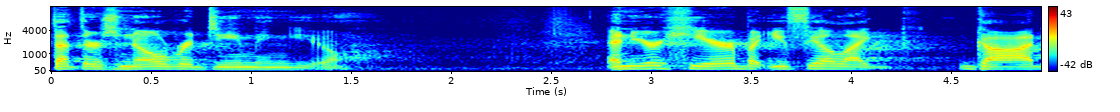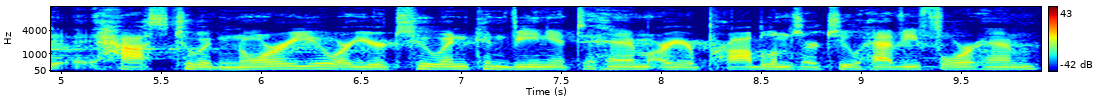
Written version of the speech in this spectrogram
that there's no redeeming you. And you're here, but you feel like God has to ignore you, or you're too inconvenient to Him, or your problems are too heavy for Him.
